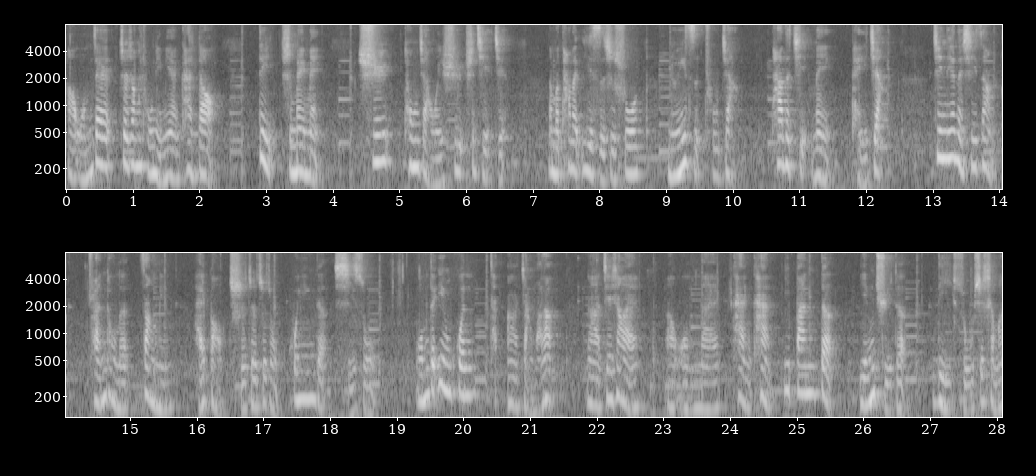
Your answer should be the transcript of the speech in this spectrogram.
好，我们在这张图里面看到。弟是妹妹，虚通假为虚是姐姐，那么她的意思是说女子出嫁，她的姐妹陪嫁。今天的西藏传统的藏民还保持着这种婚姻的习俗。我们的应婚啊讲完了，那接下来啊我们来看看一般的迎娶的礼俗是什么。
